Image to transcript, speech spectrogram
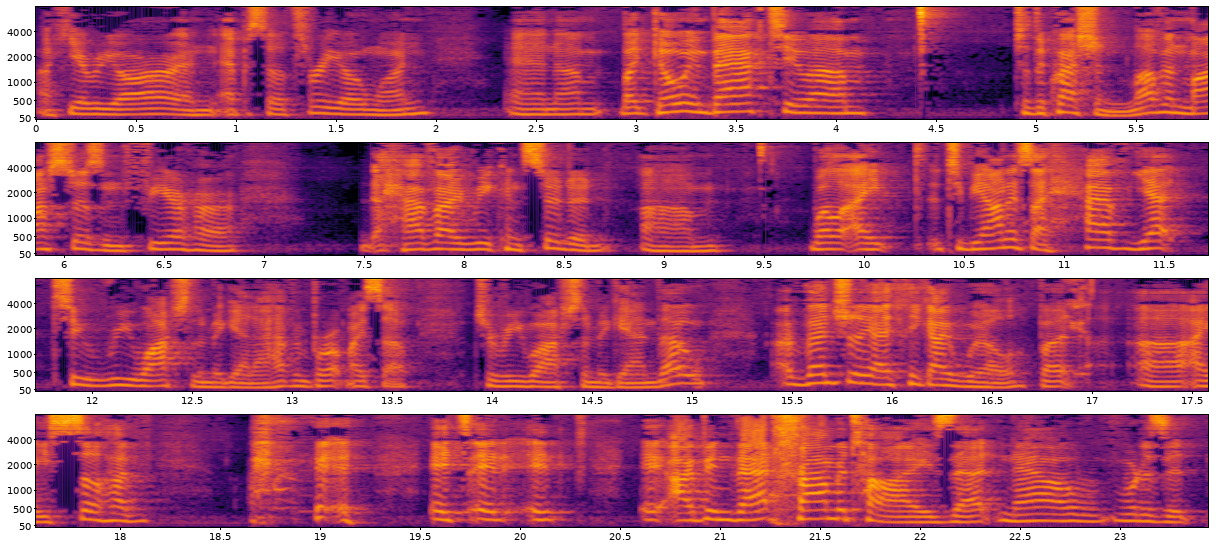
uh, here we are in episode three hundred one. And um, but going back to um, to the question, love and monsters and fear her. Have I reconsidered? Um, well, I to be honest, I have yet to rewatch them again. I haven't brought myself to rewatch them again, though. Eventually, I think I will. But uh, I still have. it's it, it, it. I've been that traumatized that now. What is it?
